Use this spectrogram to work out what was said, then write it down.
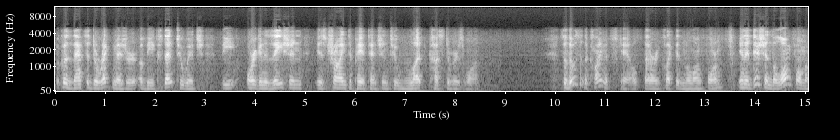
because that's a direct measure of the extent to which the organization is trying to pay attention to what customers want. So those are the climate scales that are collected in the long form. In addition, the long form of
